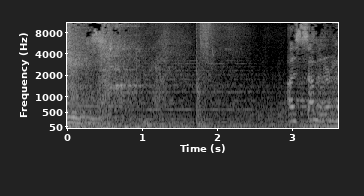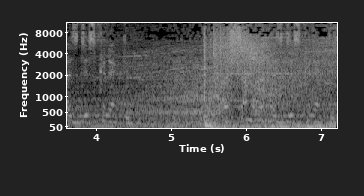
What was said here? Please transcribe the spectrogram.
Ace. A summoner has disconnected. A summoner has disconnected.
